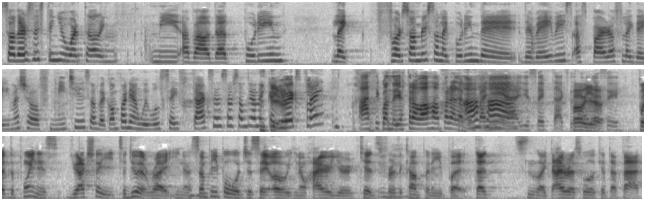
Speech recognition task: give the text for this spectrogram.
so there's this thing you were telling me about that putting like for some reason like putting the the babies as part of like the image of Michis of the company and we will save taxes or something like can you explain Ah, sí, cuando ellos trabajan para la Ajá. compañía, you save taxes. Oh algo yeah. así. But the point is, you actually to do it right. You know, some people will just say, "Oh, you know, hire your kids for the company," but that's like the IRS will look at that bad.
